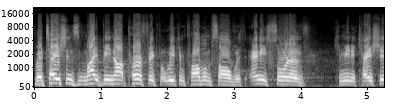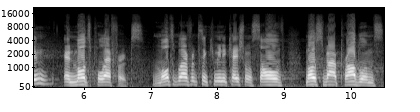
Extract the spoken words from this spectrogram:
Rotations might be not perfect, but we can problem solve with any sort of communication and multiple efforts. Multiple efforts and communication will solve most of our problems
